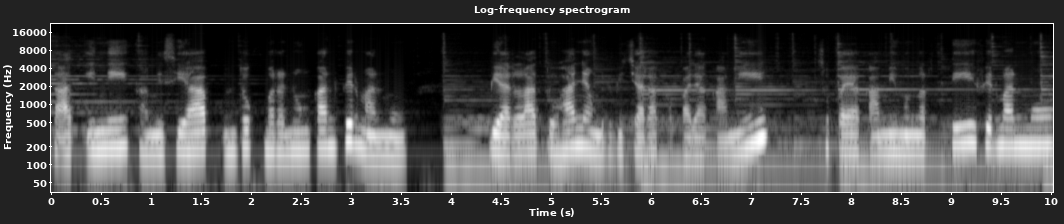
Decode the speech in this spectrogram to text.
saat ini kami siap untuk merenungkan firman-Mu. Biarlah Tuhan yang berbicara kepada kami, supaya kami mengerti firman-Mu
